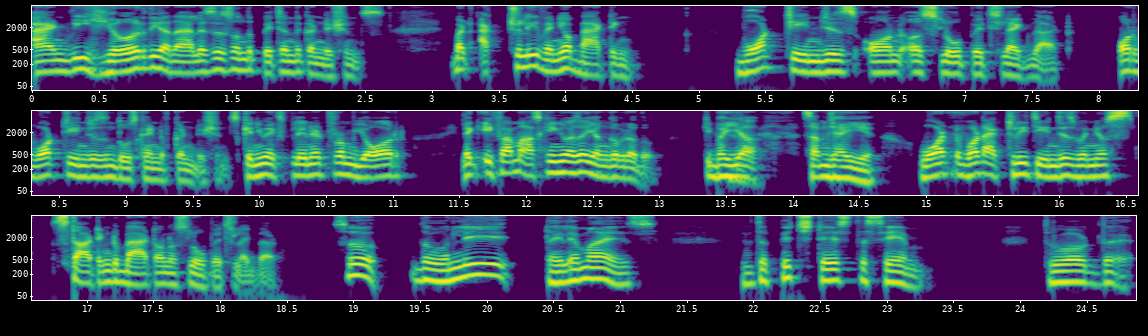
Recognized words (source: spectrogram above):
And we hear the analysis on the pitch and the conditions. But actually, when you're batting, what changes on a slow pitch like that? Or what changes in those kind of conditions? Can you explain it from your Like if I'm asking you as a younger brother, कि भैया समझाइए what what actually changes when you're s- starting to bat on a slow pitch like that? So the only dilemma is if the pitch stays the same throughout the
